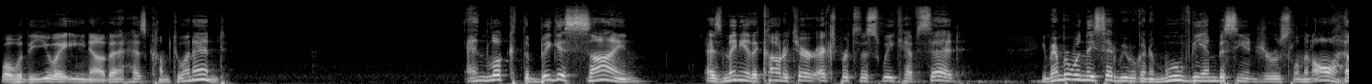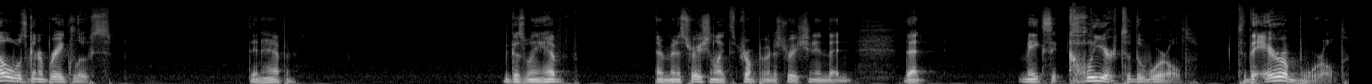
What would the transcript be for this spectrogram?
Well, with the UAE now, that has come to an end. And look, the biggest sign, as many of the counterterror experts this week have said, you remember when they said we were going to move the embassy in Jerusalem and all hell was going to break loose? Didn't happen. Because when you have an administration like the Trump administration in that that makes it clear to the world, to the Arab world,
